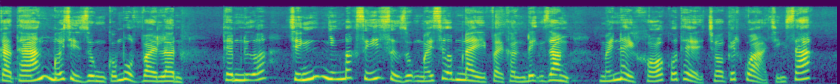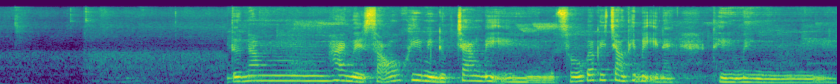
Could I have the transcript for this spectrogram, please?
cả tháng mới chỉ dùng có một vài lần. Thêm nữa, chính những bác sĩ sử dụng máy siêu âm này phải khẳng định rằng máy này khó có thể cho kết quả chính xác. Từ năm 2016 khi mình được trang bị một số các cái trang thiết bị này, thì mình,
